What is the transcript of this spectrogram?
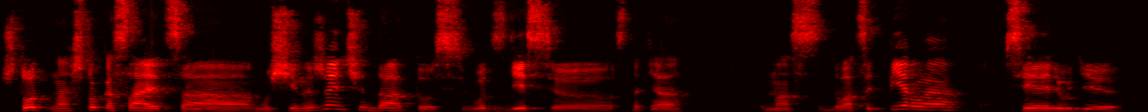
что, на, что касается мужчин и женщин, да, то есть вот здесь э, статья у нас 21, все люди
